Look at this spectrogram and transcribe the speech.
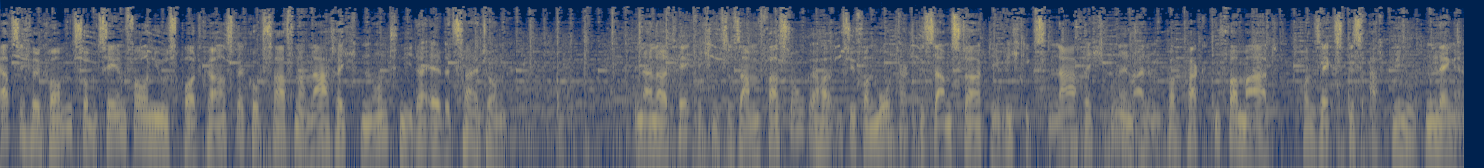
Herzlich willkommen zum CNV News Podcast der Cuxhavener Nachrichten und Niederelbe Zeitung. In einer täglichen Zusammenfassung erhalten Sie von Montag bis Samstag die wichtigsten Nachrichten in einem kompakten Format von sechs bis acht Minuten Länge.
